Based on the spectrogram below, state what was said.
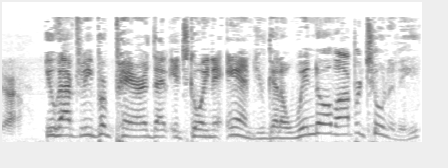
yeah. you have to be prepared that it's going to end. You've got a window of opportunity.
